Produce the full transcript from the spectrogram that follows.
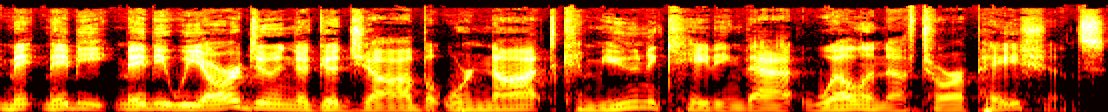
maybe maybe we are doing a good job, but we're not communicating that well enough to our patients.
